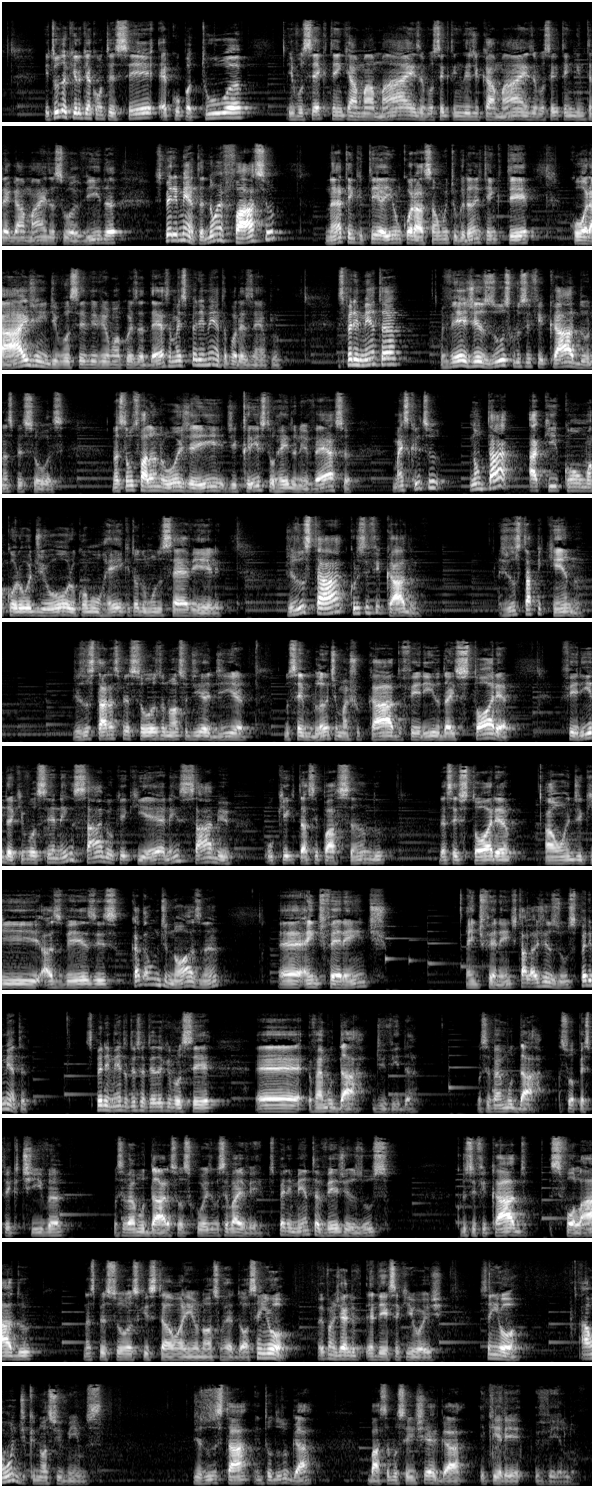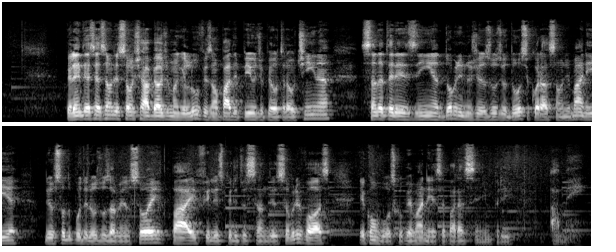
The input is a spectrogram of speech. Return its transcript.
E tudo aquilo que acontecer é culpa tua, e você é que tem que amar mais, é você que tem que dedicar mais, é você que tem que entregar mais a sua vida. Experimenta, não é fácil, né? Tem que ter aí um coração muito grande, tem que ter coragem de você viver uma coisa dessa, mas experimenta, por exemplo. Experimenta ver Jesus crucificado nas pessoas. Nós estamos falando hoje aí de Cristo, Rei do Universo, mas Cristo não está aqui com uma coroa de ouro, como um rei que todo mundo serve ele. Jesus está crucificado. Jesus está pequeno. Jesus está nas pessoas do nosso dia a dia, no semblante machucado, ferido, da história ferida que você nem sabe o que, que é, nem sabe o que está se passando, dessa história aonde que às vezes cada um de nós, né, é, é indiferente, é indiferente, está lá Jesus, experimenta, experimenta, eu tenho certeza que você é, vai mudar de vida, você vai mudar a sua perspectiva, você vai mudar as suas coisas, você vai ver, experimenta ver Jesus crucificado, esfolado nas pessoas que estão aí ao nosso redor. Senhor, o evangelho é desse aqui hoje. Senhor, aonde que nós te vimos? Jesus está em todo lugar. Basta você enxergar e querer vê-lo. Pela intercessão de São Chabel de Mangluf, São Padre Pio de Peltrautina, Santa Teresinha, do Menino Jesus e o Doce Coração de Maria, Deus Todo-Poderoso os abençoe. Pai, Filho e Espírito Santo, Deus sobre vós e convosco permaneça para sempre. Amém.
